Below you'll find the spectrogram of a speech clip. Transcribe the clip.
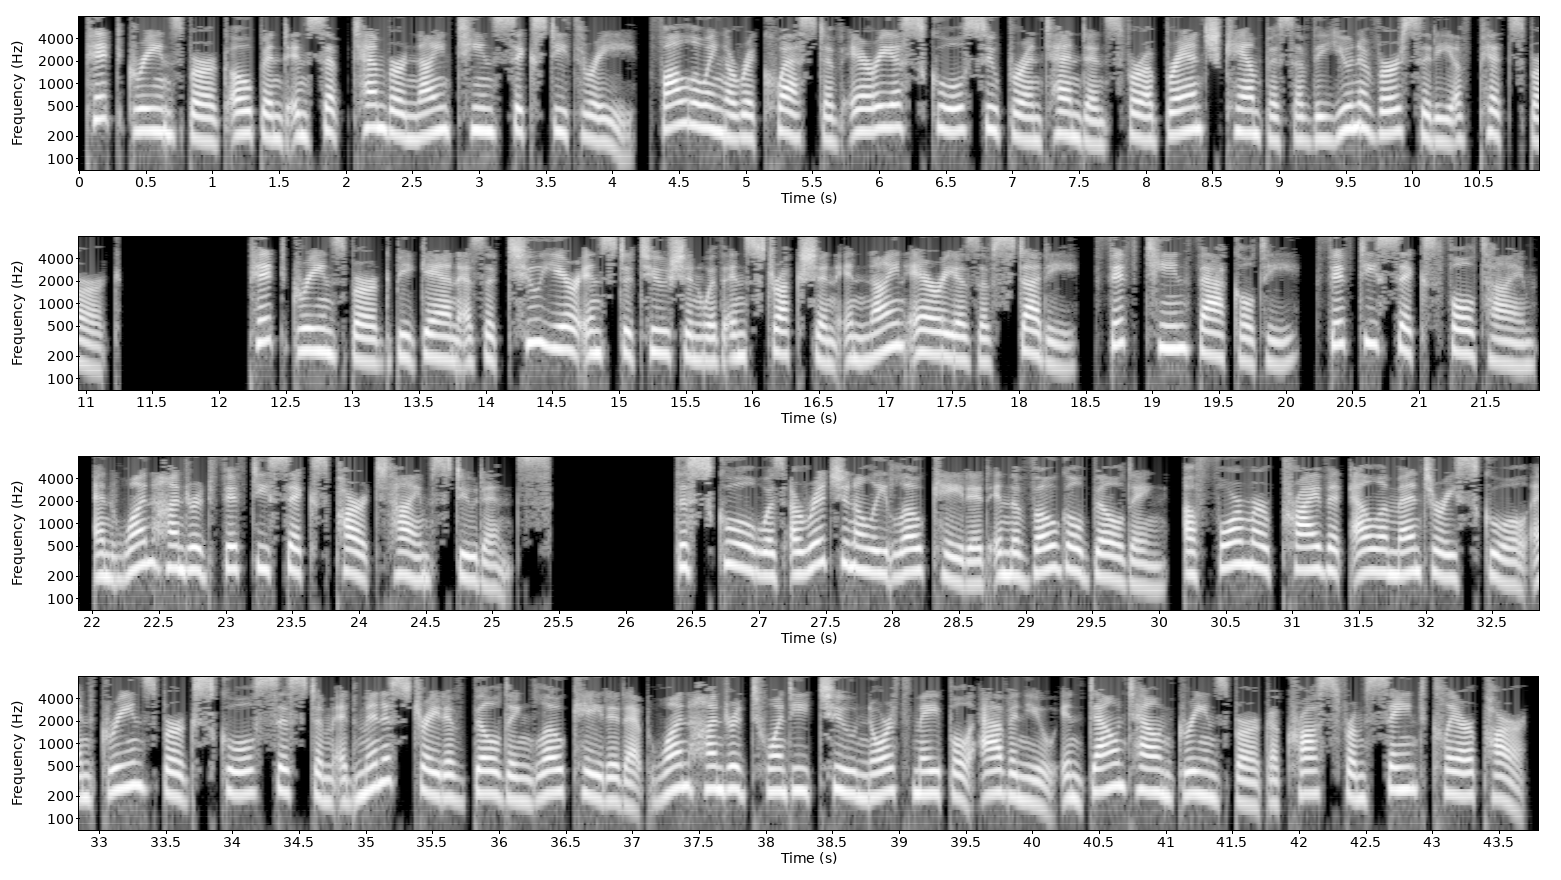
Pitt Greensburg opened in September 1963, following a request of area school superintendents for a branch campus of the University of Pittsburgh. Pitt Greensburg began as a two-year institution with instruction in nine areas of study, 15 faculty, 56 full-time, and 156 part-time students. The school was originally located in the Vogel Building, a former private elementary school and Greensburg School System Administrative Building located at 122 North Maple Avenue in downtown Greensburg across from St. Clair Park.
